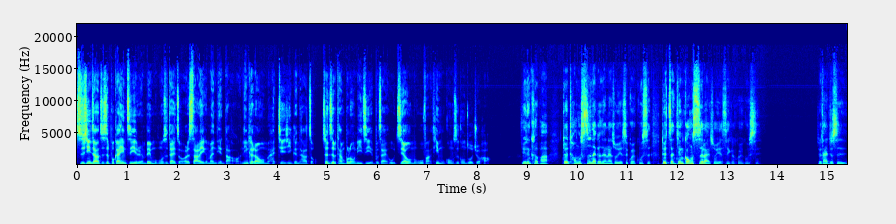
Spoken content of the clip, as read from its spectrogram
执行长只是不甘心自己的人被母公司带走，而撒了一个漫天大谎，宁可让我们还减薪跟他走，甚至谈不拢离职也不在乎，只要我们无法替母公司工作就好。有点可怕，对同事那个人来说也是鬼故事，对整间公司来说也是一个鬼故事。就他就是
